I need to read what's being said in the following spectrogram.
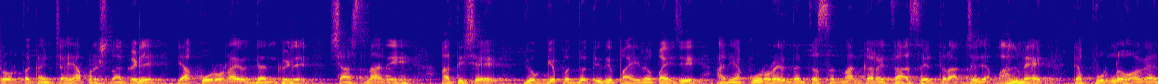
गटप्रवर्तकांच्या ह्या प्रश्नाकडे या कोरोना योद्ध्यांकडे शासनाने अतिशय योग्य पद्धतीने पाहिलं पाहिजे आणि या कोरोना योद्ध्यांचा सन्मान करायचा असेल तर आमच्या ज्या मागण्या आहेत त्या पूर्ण व्हाव्यात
